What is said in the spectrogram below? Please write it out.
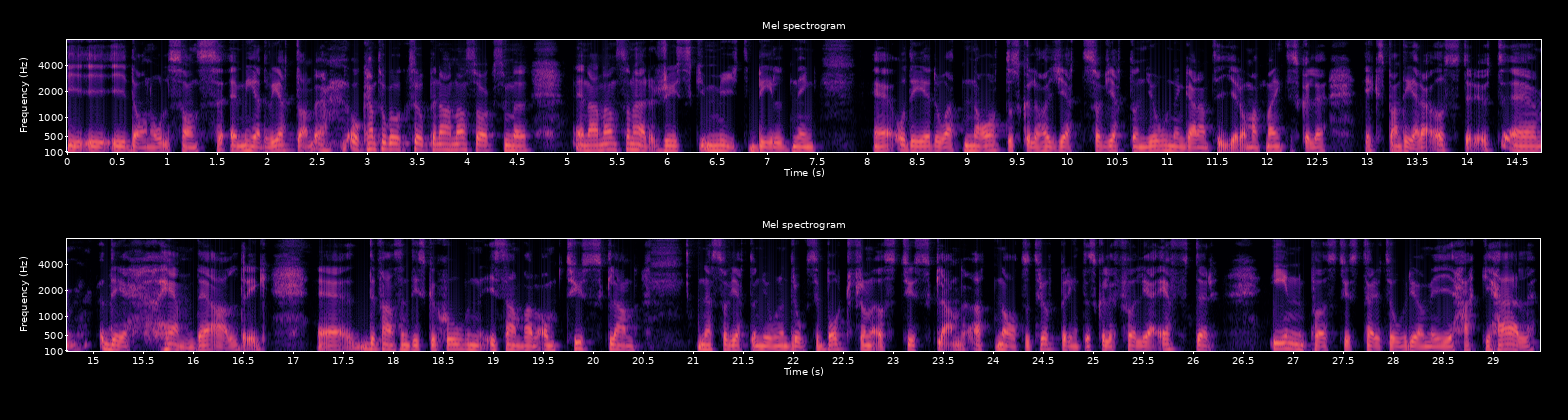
i, i, i Dan Olssons eh, medvetande. Och han tog också upp en annan sak som är en annan sån här rysk mytbildning Eh, och det är då att NATO skulle ha gett Sovjetunionen garantier om att man inte skulle expandera österut. Eh, det hände aldrig. Eh, det fanns en diskussion i samband om Tyskland när Sovjetunionen drog sig bort från Östtyskland att NATO-trupper inte skulle följa efter in på östtyskt territorium i hack i häl.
